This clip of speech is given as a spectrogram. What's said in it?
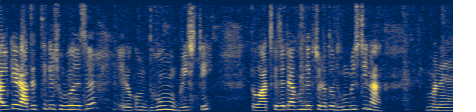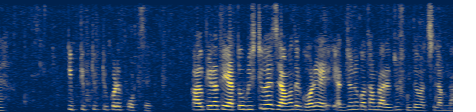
কালকে রাতের থেকে শুরু হয়েছে এরকম ধুম বৃষ্টি। তো আজকে যেটা এখন দেখছ, এটা তো ধুম বৃষ্টি না মানে টিপ টিপ টিপ টিপ করে পড়ছে। কালকে রাতে এত বৃষ্টি হয়েছে, আমাদের ঘরে একজনের কথা আমরা আরেকজন শুনতে পাচ্ছিলাম না।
